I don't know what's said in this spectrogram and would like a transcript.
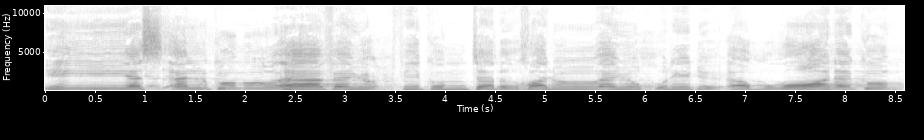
إن يسألكموها فيحفكم تبخلوا ويخرج أضغانكم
